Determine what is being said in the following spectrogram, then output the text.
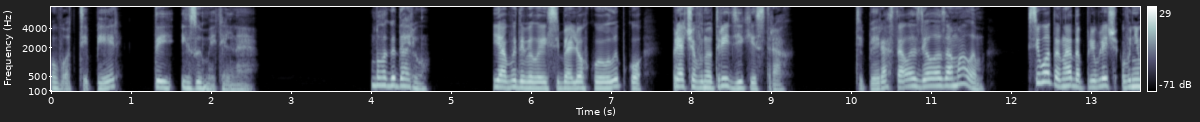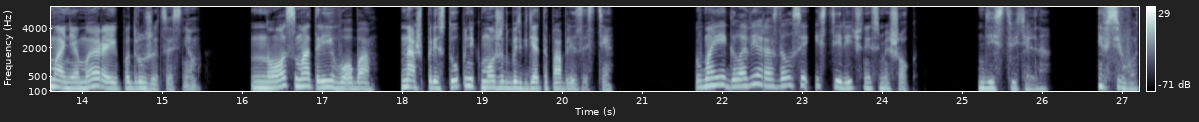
«Вот теперь ты изумительная». «Благодарю». Я выдавила из себя легкую улыбку, пряча внутри дикий страх. Теперь осталось дело за малым. Всего-то надо привлечь внимание мэра и подружиться с ним. Но смотри в оба. Наш преступник может быть где-то поблизости. В моей голове раздался истеричный смешок. Действительно. И всего-то.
